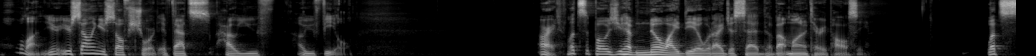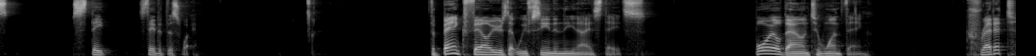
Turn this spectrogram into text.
Hold on, you're, you're selling yourself short if that's how you how you feel. All right, let's suppose you have no idea what I just said about monetary policy. Let's state state it this way the bank failures that we've seen in the United States boil down to one thing credit,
